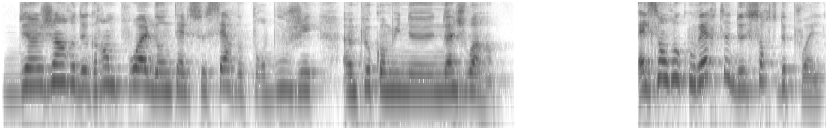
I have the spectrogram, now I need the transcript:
d'un genre de grand poil dont elles se servent pour bouger, un peu comme une nageoire. Elles sont recouvertes de sortes de poils.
